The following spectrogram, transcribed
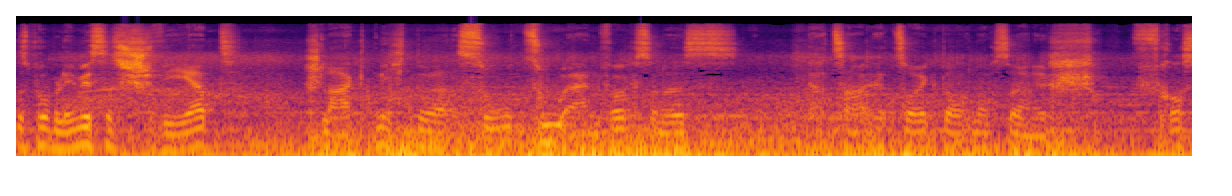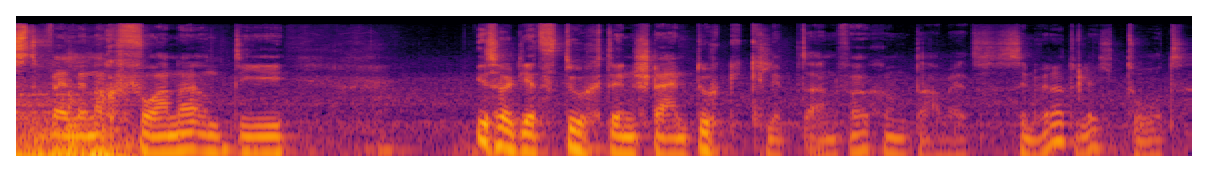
Das Problem ist, das Schwert schlagt nicht nur so zu einfach, sondern es erze- erzeugt auch noch so eine Sch- Frostwelle nach vorne und die ist halt jetzt durch den Stein durchgeklippt einfach und damit sind wir natürlich tot.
